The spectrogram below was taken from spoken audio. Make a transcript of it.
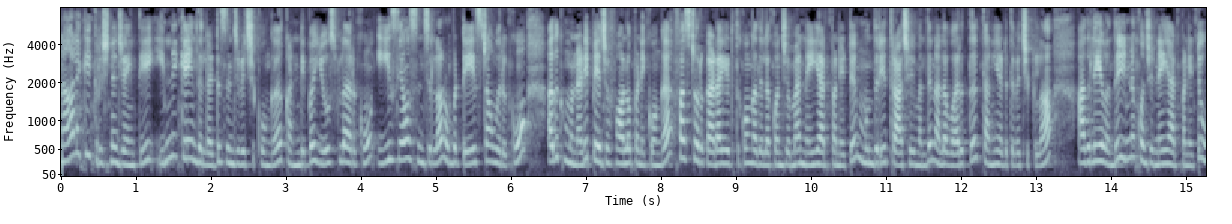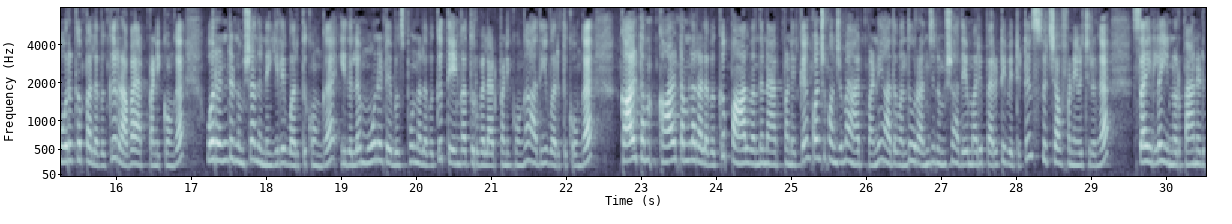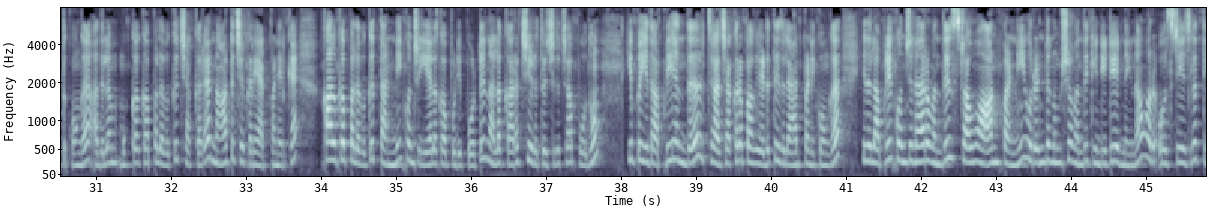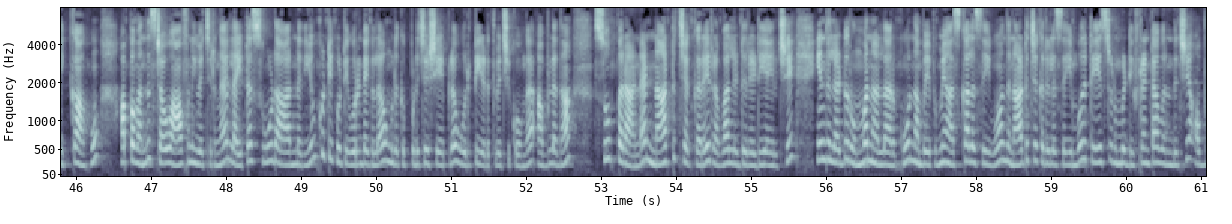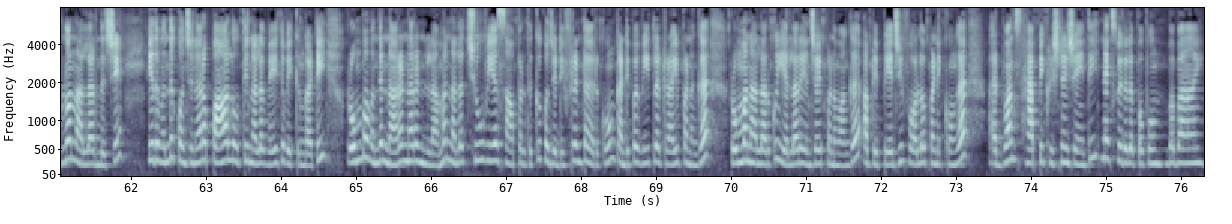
நாளைக்கு கிருஷ்ண ஜெயந்தி. இன்றைக்கே இந்த லட்டு செஞ்சு வச்சுக்கோங்க. கண்டிப்பாக யூஸ்ஃபுல்லாக இருக்கும். ஈஸியாகவும் செஞ்சிடலாம். ரொம்ப டேஸ்ட்டாகவும் இருக்கும். அதுக்கு முன்னாடி பேஜை ஃபாலோ பண்ணிக்கோங்க. ஃபஸ்ட் ஒரு கடாய் எடுத்துக்கோங்க. அதில் கொஞ்சமாக நெய் ஆட் பண்ணிவிட்டு முந்திரி திராட்சை வந்து நல்லா வறுத்து தனியாக எடுத்து வச்சுக்கலாம். அதுலேயே வந்து இன்னும் கொஞ்சம் நெய் ஆட் பண்ணிவிட்டு ஒரு கப் அளவுக்கு ரவை ஆட் பண்ணிக்கோங்க. ஒரு ரெண்டு நிமிஷம் அந்த நெய்யிலே வறுத்துக்கோங்க. இதில் மூணு டேபிள் ஸ்பூன் அளவுக்கு தேங்காய் துருவல் ஆட் பண்ணிக்கோங்க. அதையும் வறுத்துக்கோங்க. கால் டம் கால் டம்ளர் அளவுக்கு பால் வந்து நான் ஆட் பண்ணியிருக்கேன் கொஞ்சம் கொஞ்சமாக ஆட் பண்ணி அதை வந்து ஒரு அஞ்சு நிமிஷம் அதே மாதிரி பரட்டி விட்டுட்டு ஸ்விட்ச் ஆஃப் பண்ணி வச்சுருங்க. சைடில் இன்னொரு பேன் எடுத்துக்கோங்க. அதில் முக்கால் கப் அளவுக்கு சர்க்கரை நாட்டு சர்க்கரை ஆட் பண்ணியிருக்கேன் கால் கப் அளவுக்கு தண்ணி கொஞ்சம் ஏலக்காய் பொடி போட்டு நல்லா கரைச்சி எடுத்து வச்சுக்கிச்சா போதும். இப்போ இதை அப்படியே அந்த ச சர்க்கரை பாகை எடுத்து இதில் ஆட் பண்ணிக்கோங்க. இதில் அப்படியே கொஞ்ச நேரம் வந்து ஸ்டவ் ஆன் பண்ணி ஒரு ரெண்டு நிமிஷம் வந்து கிண்டிகிட்டே இருந்தீங்கன்னா ஒரு ஒரு ஸ்டேஜில் திக்காகும் அப்போ வந்து ஸ்டவ் ஆஃப் பண்ணி வச்சுருங்க. லைட்டாக சூடு ஆறுனதையும் குட்டி குட்டி உருண்டைகளை உங்களுக்கு பிடிச்ச ஷேப்பில் உருட்டி எடுத்து வச்சுக்கோங்க. அவ்வளோதான் சூப்பரான நாட்டு சர்க்கரை ரவா லட்டு ரெடி ஆயிடுச்சு இந்த லட்டு ரொம்ப நல்லாயிருக்கும் நம்ம எப்பவுமே அஸ்கால செய்வோம். அந்த நாட்டு சர்க்கரையில் செய்யும்போது டேஸ்ட் ரொம்ப டிஃப்ரெண்ட்டாக இருந்துச்சு. அவ்வளோ நல்லா இருந்துச்சு. இதை வந்து கொஞ்ச நேரம் பால் ஊற்றி நல்லா வேக வைக்கங்காட்டி ரொம்ப வந்து நர நரன் இல்லாமல் நல்லா சூவியாக சாப்பிட்றதுக்கு கொஞ்சம் டிஃப்ரெண்ட்டாக இருக்கும். கண்டிப்பாக வீட்டில் ட்ரை பண்ணுங்கள் ரொம்ப நல்லாயிருக்கும் எல்லாரும் என்ஜாய் பண்ணுவாங்க. அப்படி பேஜை ஃபாலோ பண்ணிக்கோங்க. Advance happy Krishna Jayanthi next வீடியோவில் பார்ப்போம். பாய்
